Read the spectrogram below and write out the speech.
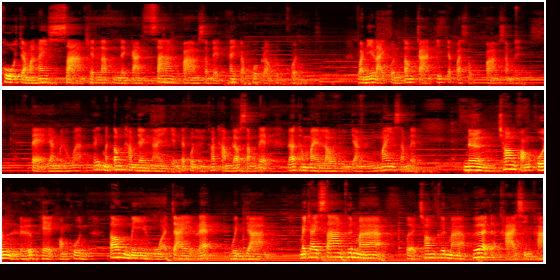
ครูจะมาให้สามเคล็ดลับในการสร้างความสำเร็จให้กับพวกเราทุกคน วันนี้หลายคนต้องการที่จะประสบความสำเร็จ แต่ยังไม่รู้ว่าเฮ้ยมันต้องทำยังไง เห็นแต่คนอื่นเขาทำแล้วสำเร็จ แล้วทำไมเราถึงยังไม่สำเร็จ 1. ช่องของคุณหรือเพจของคุณต้องมีหัวใจและวิญญาณ ไม่ใช่สร้างขึ้นมาเปิดช่องขึ้นมาเพื่อจะขายสินค้า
